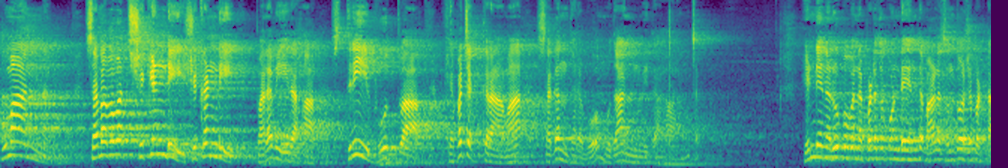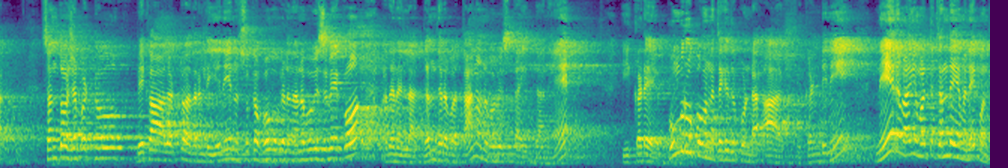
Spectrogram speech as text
ಪುಮಾನ್ ಸಮಭವತ್ ಶಿಖಂಡಿ ಶಿಖಂಡಿ, ಪರವೀರ, ಸ್ತ್ರೀ ಭೂತ್ವ ಕ್ಷಪಚಕ್ರಾಮ ಸಗಂಧರ್ವೋ ಮುದಾನ್ವಿತ ಅಂತ. ಹೆಣ್ಣಿನ ರೂಪವನ್ನು ಪಡೆದುಕೊಂಡೆ ಅಂತ ಬಹಳ ಸಂತೋಷಪಟ್ಟ. ಸಂತೋಷಪಟ್ಟು ಬೇಕಾದಷ್ಟು ಅದರಲ್ಲಿ ಏನೇನು ಸುಖ ಭೋಗಗಳನ್ನು ಅನುಭವಿಸಬೇಕೋ ಅದನ್ನೆಲ್ಲ ಗಂಧರ್ವ ತಾನು ಅನುಭವಿಸ್ತಾ ಇದ್ದಾನೆ. ಈ ಕಡೆ ಪುಂಗ್ರೂಪವನ್ನು ತೆಗೆದುಕೊಂಡ ಆ ಶಿಖಂಡಿನಿ ನೇರವಾಗಿ ಮತ್ತೆ ತಂದೆಯ ಮನೆಗೆ ಬಂದ.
